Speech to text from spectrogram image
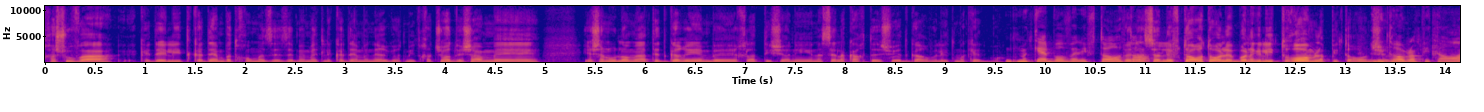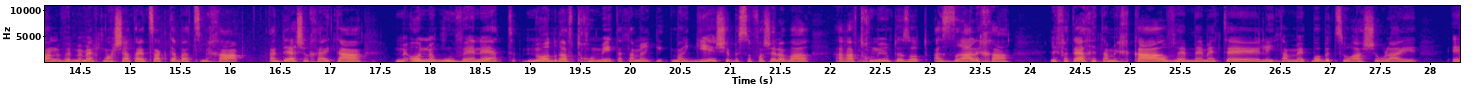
חשובה כדי להתקדם בתחום הזה, זה באמת לקדם אנרגיות מתחדשות, ושם יש לנו לא מעט אתגרים, והחלטתי שאני אנסה לקחת איזשהו אתגר ולהתמקד בו. להתמקד בו ולפתור אותו. ולנסות לפתור אותו, או בוא נגיד לתרום לפתרון שלו. לתרום לפתרון, ובאמת, כמו שאתה הצגת בעצמך, הדרך שלך הייתה מאוד מגוונת, מאוד רב-תחומית. אתה מרג- מרגיש שבסופו של דבר הרב-תחומיות הזאת עזרה לך לפתח את המחקר ובאמת אה, להתעמק בו בצורה שאולי אה,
